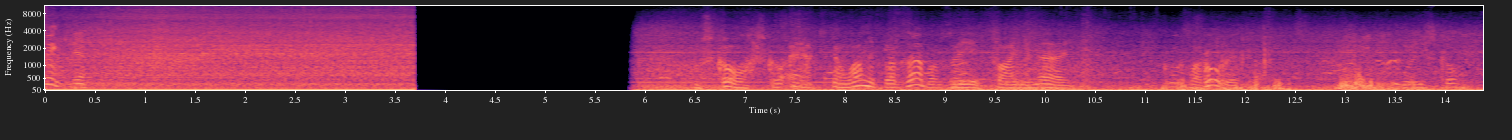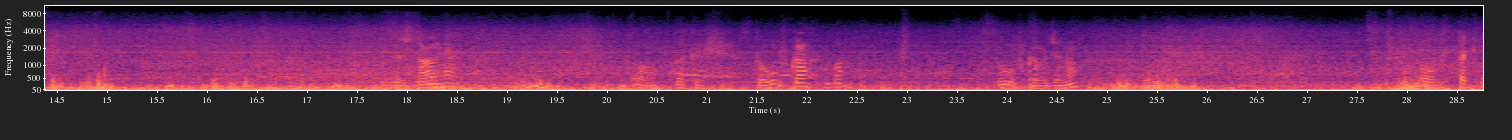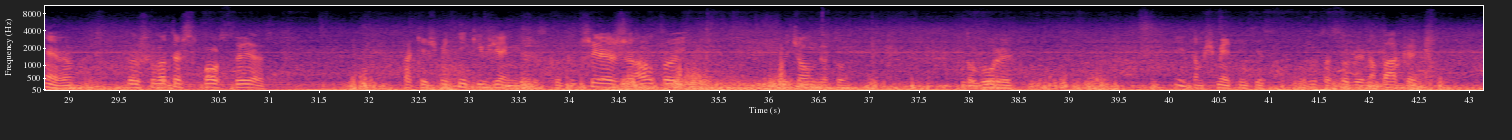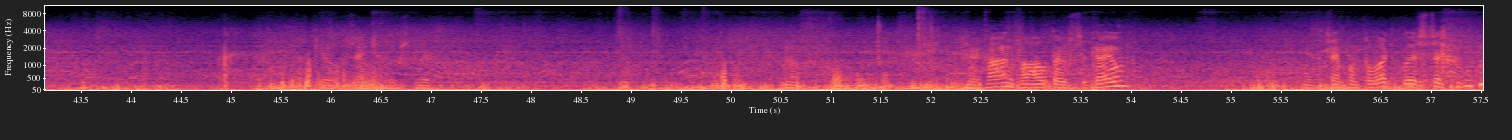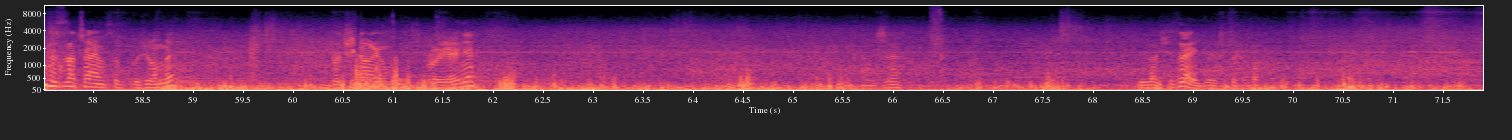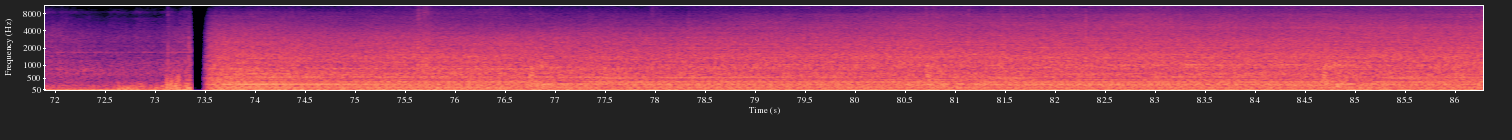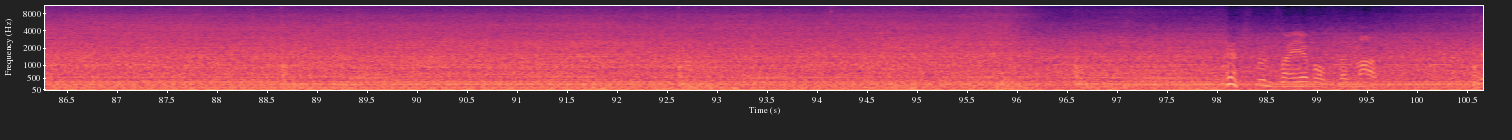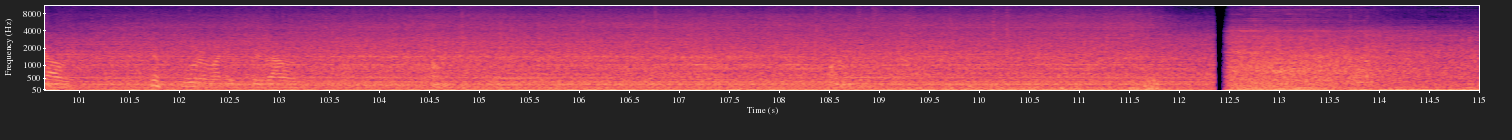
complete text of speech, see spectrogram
Pięknie. Szkoła, szkoła. Ej, jaki tam ładny plac zabaw zaje fajny, ej. Kurwa, rury. Boisko. Zjeżdżalnia. O, jakaś stołówka chyba. Stołówka będzie, no. O, tak nie wiem. To już chyba też w Polsce jest. Takie śmietniki w ziemi wszystko. Tu przyjeżdża auto i wyciąga to do góry. I tam śmietnik jest. Rzuca sobie na pakę. Takiego wszędzie to już tu jest. No. Przejechałem, dwa auta już czekają. Zacząłem pompować, bo jeszcze wyznaczałem sobie poziomy. Docinają zbrojenie. Także chwila się zejdzie jeszcze chyba. Zajebał w ten mas. widziałem. Kurwa, nie spojrzałem.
